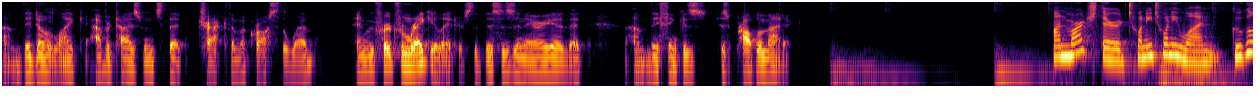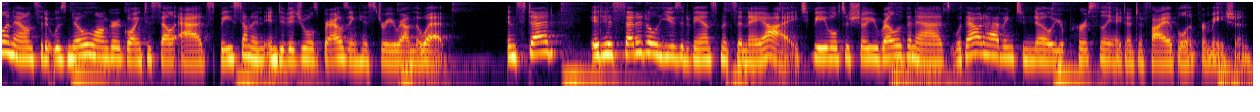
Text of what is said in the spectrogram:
um, they don't like advertisements that track them across the web. And we've heard from regulators that this is an area that um, they think is, is problematic. On March 3, 2021, Google announced that it was no longer going to sell ads based on an individual's browsing history around the web. Instead, it has said it'll use advancements in AI to be able to show you relevant ads without having to know your personally identifiable information.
